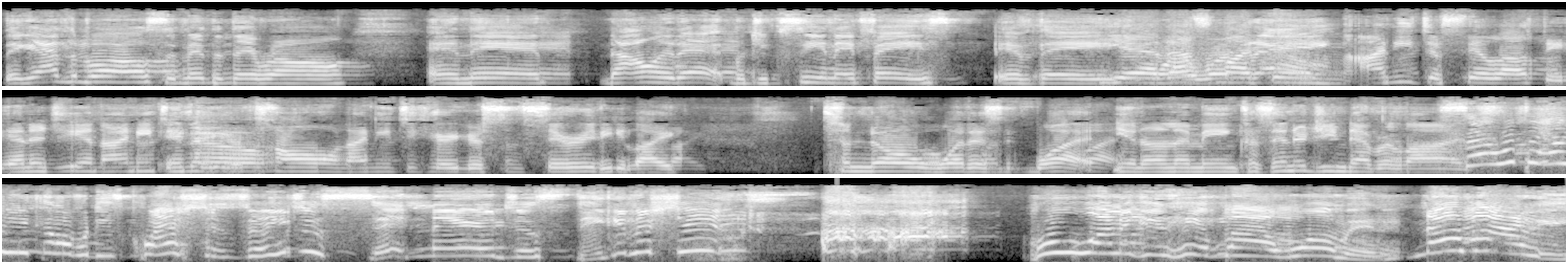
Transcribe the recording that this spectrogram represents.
They got the balls to admit that they're wrong. And then not only that, but you can see in their face if they Yeah, that's work my it thing. out. I need to feel out the energy and I need to You hear your tone. I need to hear your sincerity, like to know oh, what is what. You know what I mean? Because energy never lies. So what the hell you come up with these questions? Are you just sitting there just thinking of shit? Who want to get hit by a woman? Nobody.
